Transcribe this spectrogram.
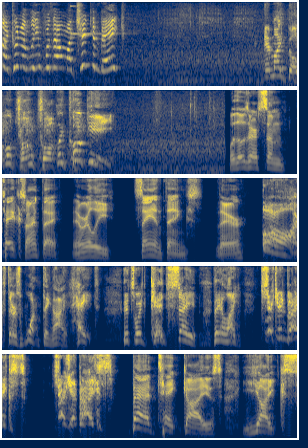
And of course, I couldn't leave without my chicken bake. And my double chunk chocolate cookie! Well, those are some takes, aren't they? They're really saying things there. Oh, if there's one thing I hate, it's when kids say they like chicken bakes! Chicken bakes! Bad take, guys. Yikes.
